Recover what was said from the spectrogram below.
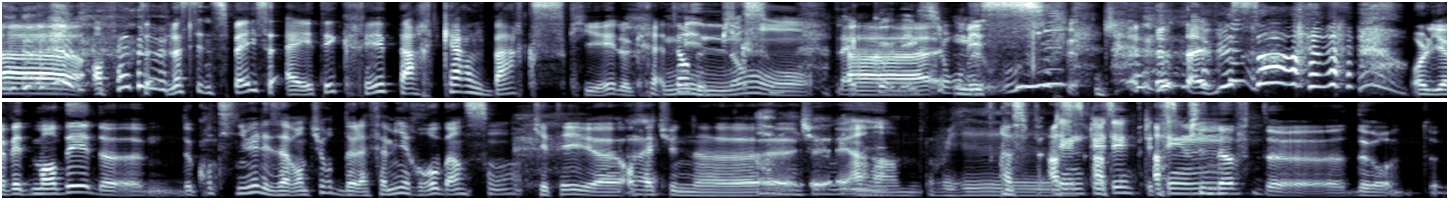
Euh, en fait, Lost in Space a été créé par Karl Barks, qui est le créateur Mais de non, Euh, la connexion. mais de si. T'as vu ça? On lui avait demandé de, de continuer les aventures de la famille Robinson, qui était euh, en Ouais. fait une euh, Oh mon Dieu, oui. un, Oui. un sp- un- Tin, tin, tin, un tin. spin-off de, de, de,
